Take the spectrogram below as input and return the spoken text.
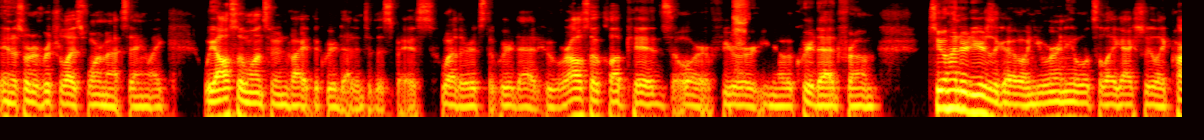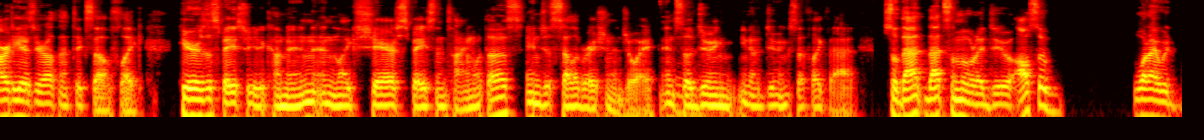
in a sort of ritualized format saying like we also want to invite the queer dead into this space, whether it's the queer dead who were also club kids or if you're, you know, a queer dead from 200 years ago and you weren't able to like actually like party as your authentic self like here's a space for you to come in and like share space and time with us in just celebration and joy. And so mm. doing you know doing stuff like that. So that that's some of what i do. Also what i would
